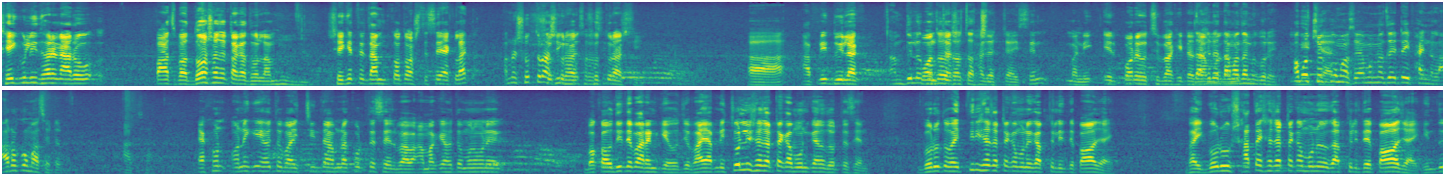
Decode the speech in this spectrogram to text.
সেইগুলি ধরেন আরও পাঁচ বা দশ হাজার টাকা ধরলাম সেক্ষেত্রে দাম কত আসতেছে? এক লাখ আমরা সত্তর আশি সত্তর আশি। আপনি দুই লাখ পঞ্চাশ হাজার চাইছেন মানে এরপরে হচ্ছে বাকিটা দাম দামাদামি করে। অবশ্যই কম আছে এমন না যে এটাই ফাইনাল আরও কম আছে এটা আচ্ছা। এখন অনেকেই হয়তো ভাই চিন্তা ভাবনা করতেছেন বা আমাকে হয়তো মনে মনে বকাও দিতে পারেন কেউ যে, ভাই, আপনি চল্লিশ হাজার টাকা মন কেন ধরতেছেন? গরু তো ভাই তিরিশ হাজার টাকা মনে গাবতলিতে পাওয়া যায়। ভাই, গরু সাতাইশ হাজার টাকা মনেও গাবতলিতে পাওয়া যায়, কিন্তু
